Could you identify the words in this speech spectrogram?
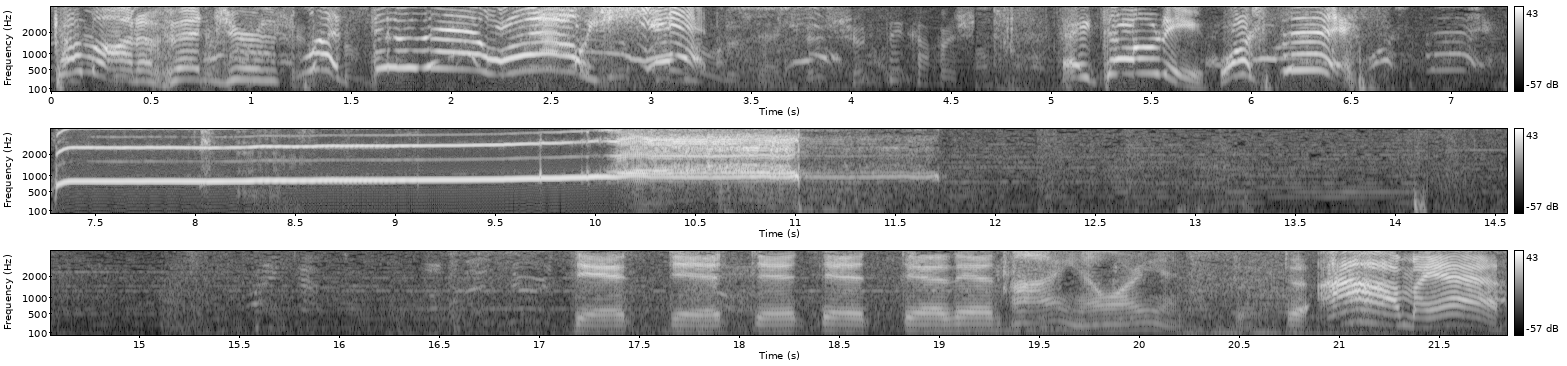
Come on, Avengers! Let's do this! Wow, shit! Detector should pick up a sh- Hey, Tony, watch this! Did did did did did did Hi, how are you? did Ah, my ass!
